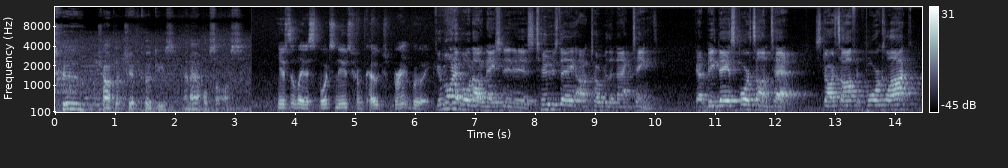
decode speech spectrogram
two chocolate chip cookies, and applesauce. Here's the latest sports news from Coach Brent Bruick. Good morning, Bulldog Nation. It is Tuesday, October the 19th. Got a big day of sports on tap. Starts off at 4 o'clock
